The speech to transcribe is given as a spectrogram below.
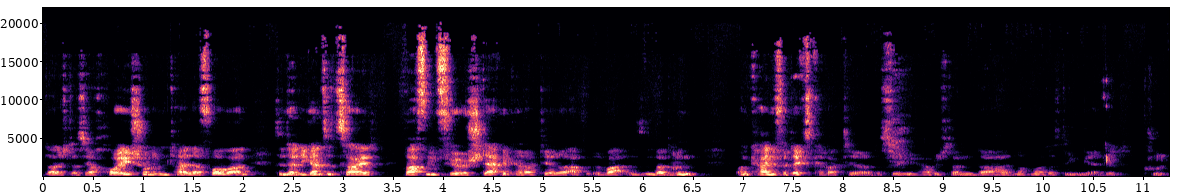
dadurch, dass ja Heu schon im Teil davor waren, sind halt die ganze Zeit Waffen für Stärke-Charaktere ab, sind da drin und keine für Dex-Charaktere. Deswegen habe ich dann da halt nochmal das Ding geedit. Cool.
